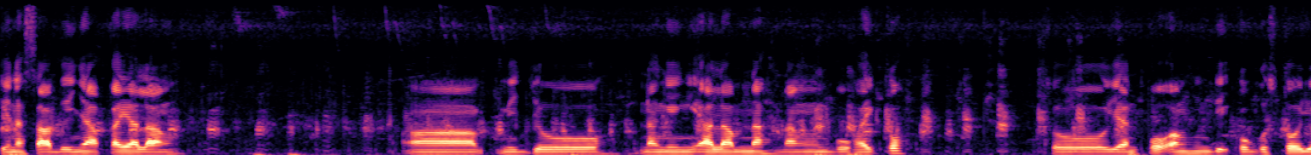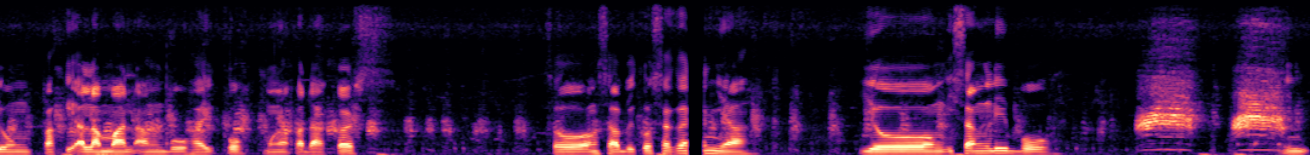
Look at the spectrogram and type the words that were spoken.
sinasabi niya kaya lang ah, medyo nangingialam na ng buhay ko. So yan po ang hindi ko gusto yung pakialaman ang buhay ko mga kadakers. So ang sabi ko sa kanya yung isang libo hin-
